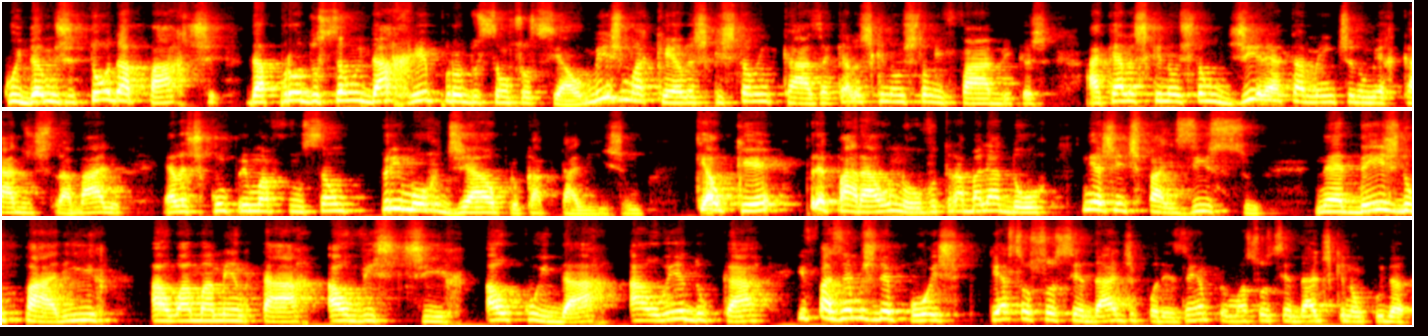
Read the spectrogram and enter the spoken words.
cuidamos de toda a parte da produção e da reprodução social, mesmo aquelas que estão em casa, aquelas que não estão em fábricas, aquelas que não estão diretamente no mercado de trabalho, elas cumprem uma função primordial para o capitalismo, que é o quê? Preparar o novo trabalhador. E a gente faz isso né, desde o parir ao amamentar, ao vestir, ao cuidar, ao educar e fazemos depois, que essa sociedade, por exemplo, é uma sociedade que não cuida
